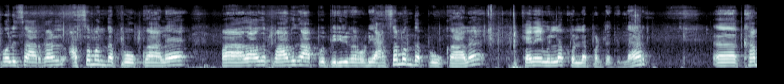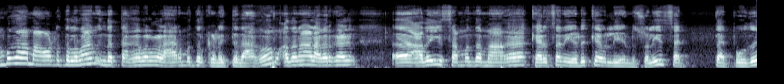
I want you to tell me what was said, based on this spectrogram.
போலீசார்கள் அசமந்த போக்கால் பா- அதாவது பாதுகாப்பு பிரிவினருடைய அசமந்த போக்கால் கனிமில்ல கொல்லப்பட்டிருக்கிறார் கம்பகா மாவட்டத்தில் தான் இந்த தகவல்கள் ஆரம்பத்தில் கிடைத்ததாகவும் அதனால் அவர்கள் அதை சம்பந்தமாக கரிசனை எடுக்கவில்லை என்று சொல்லி சற் தற்போது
